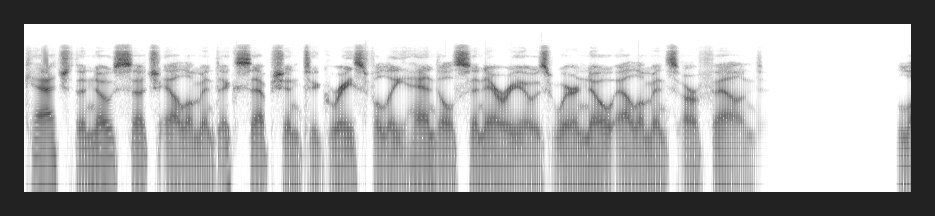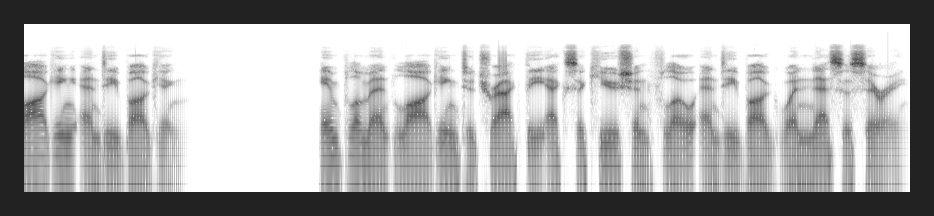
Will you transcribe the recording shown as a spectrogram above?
Catch the no such element exception to gracefully handle scenarios where no elements are found. Logging and debugging. Implement logging to track the execution flow and debug when necessary.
